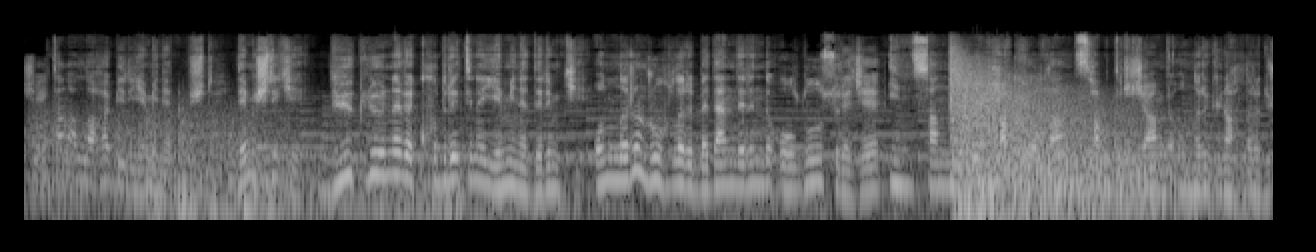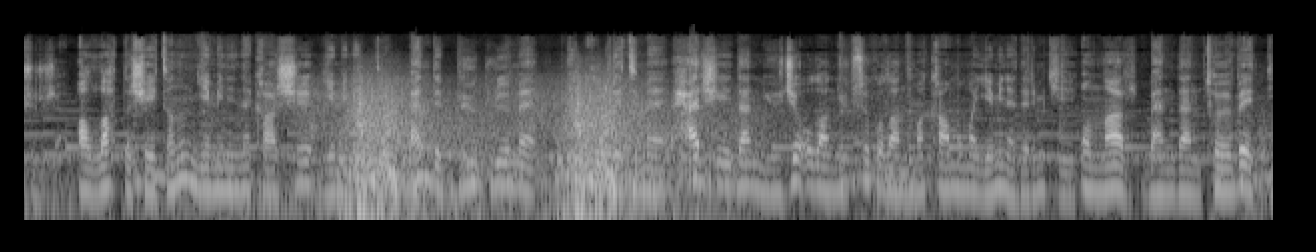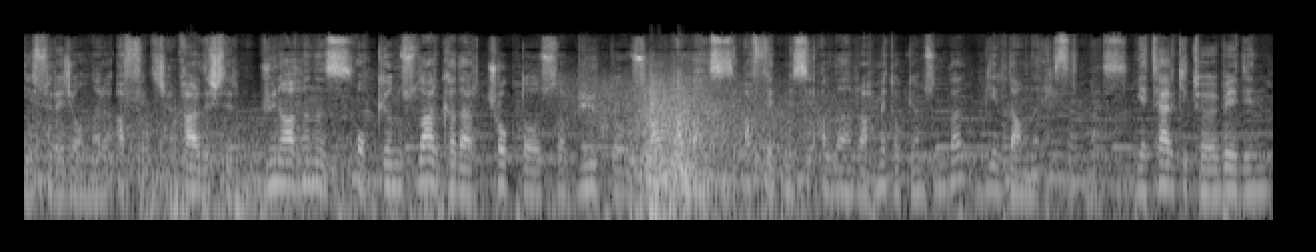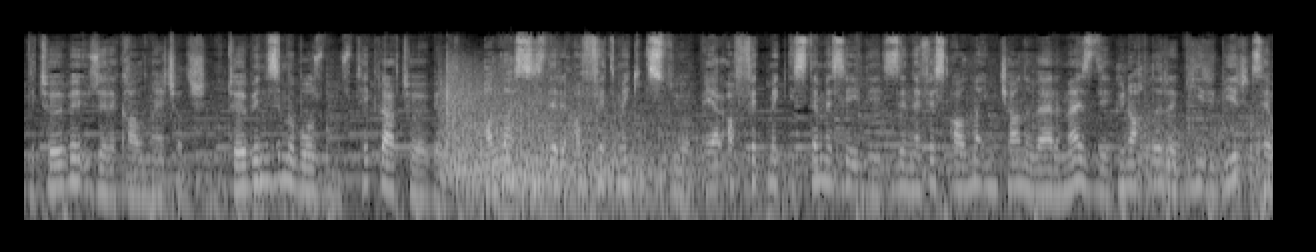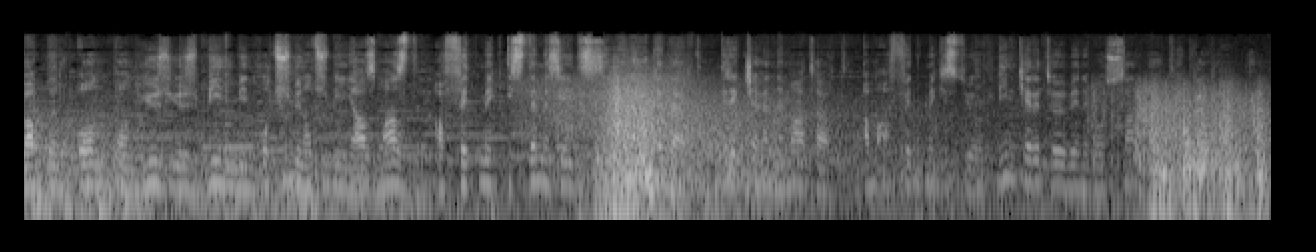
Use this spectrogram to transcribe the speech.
Şeytan Allah'a bir yemin etmişti. Demişti ki Büyüklüğüne ve kudretine yemin ederim ki onların ruhları bedenlerinde olduğu sürece insanları hak yoldan saptıracağım ve onları günahlara düşüreceğim. Allah da şeytanın yeminine karşı yemin etti. Ben de büyüklüğüme, kudretime ve her şeyden yüce olan, yüksek olan makamıma yemin ederim ki onlar benden tövbe ettiği sürece onları affedeceğim. Kardeşlerim, günahınız okyanuslar kadar çok da olsa, büyük de olsa Allah'ın sizi affetmesi Allah'ın rahmet okyanusundan bir damla eksiltmez. Yeter ki tövbe edin ve tövbe üzere kalmaya çalışın. Tövbenizi mi bozdunuz? Tekrar tövbe edin. Allah sizleri affetmek istiyor. Eğer affetmek istemeseydi size nefes alma imkanı vermezdi. Günahları bir bir, sevapları 10 10, 100 100, 1000 1000, 30 bin 30 bin yazmazdı. Affetmek istemeseydi sizi helak ederdi. Direkt cehenneme atardı. Ama affetmek istiyor. Bin kere tövbeni bozsan da tekrar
